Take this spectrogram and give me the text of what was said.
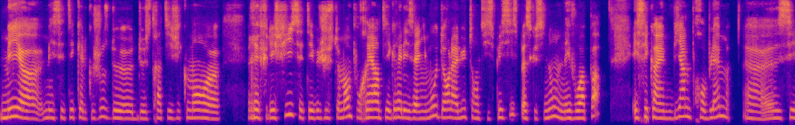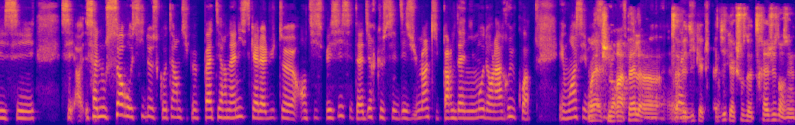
mais euh, mais c'était quelque chose de, de stratégiquement euh, réfléchi, c'était justement pour réintégrer les animaux dans la lutte antispéciste parce que sinon on ne les voit pas et c'est quand même bien le problème. Euh, c'est c'est ça nous sort aussi de ce côté un petit peu paternaliste qu'a la lutte antispéciste, c'est-à-dire que c'est des humains qui parlent d'animaux dans la rue quoi. Et moi c'est je me rappelle, euh, tu avais dit, quelque, dit quelque chose de très juste dans une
